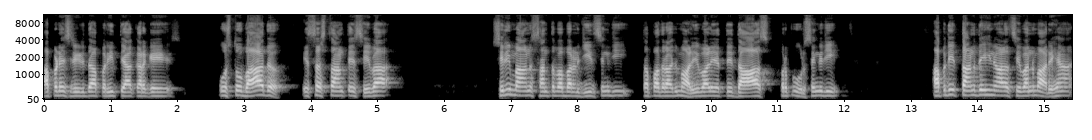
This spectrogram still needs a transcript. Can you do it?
ਆਪਣੇ ਸਰੀਰ ਦਾ ਪਰਿਤਿਆਗ ਕਰ ਗਏ। ਉਸ ਤੋਂ ਬਾਅਦ ਇਸ ਸਥਾਨ ਤੇ ਸੇਵਾ ਸ੍ਰੀਮਾਨ ਸੰਤ ਬਾਬਾ ਰਣਜੀਤ ਸਿੰਘ ਜੀ ਤਪਾਦਰਾਜ ਮਹਾਲੀ ਵਾਲੇ ਅਤੇ ਦਾਸ ਭਰਪੂਰ ਸਿੰਘ ਜੀ। ਆਪਣੀ ਤਨਦੇਹੀ ਨਾਲ ਸੇਵਾ ਨਿਭਾ ਰਹੇ ਹਾਂ।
